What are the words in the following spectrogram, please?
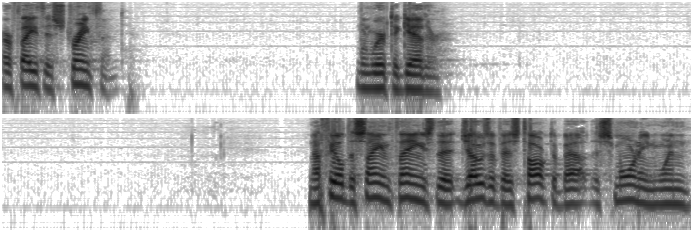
Our faith is strengthened when we're together. And I feel the same things that Joseph has talked about this morning when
